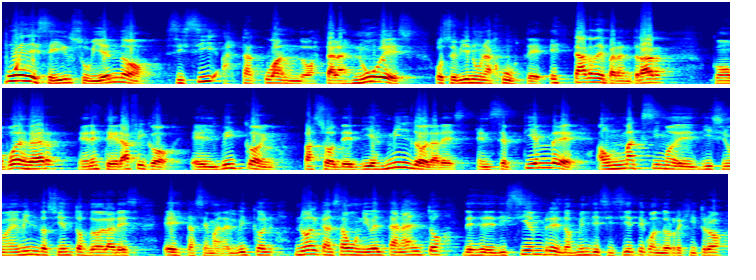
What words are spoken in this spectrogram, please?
¿Puede seguir subiendo? Si sí, ¿hasta cuándo? ¿Hasta las nubes? ¿O se viene un ajuste? ¿Es tarde para entrar? Como puedes ver en este gráfico, el Bitcoin pasó de 10 mil dólares en septiembre a un máximo de 19.200 dólares esta semana. El Bitcoin no alcanzaba un nivel tan alto desde diciembre de 2017 cuando registró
